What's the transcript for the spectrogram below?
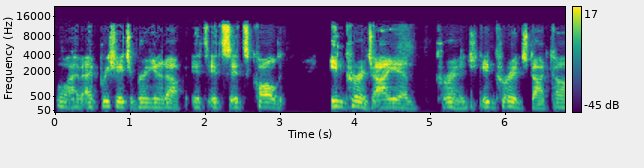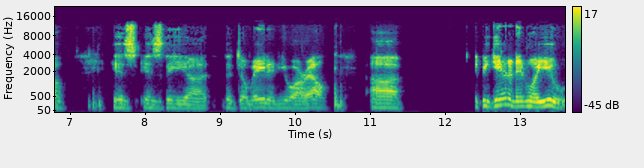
well, I, I, appreciate you bringing it up. It's it's it's called InCourage. I N Courage. InCourage.com is is the uh, the domain and URL. Uh, it began at NYU.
